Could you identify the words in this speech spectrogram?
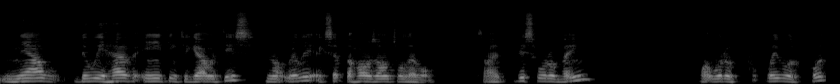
Now, do we have anything to go with this? Not really, except the horizontal level. So this would have been what would have we would have put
